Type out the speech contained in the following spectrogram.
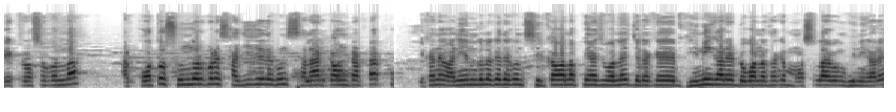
বেকড রসগোল্লা। আর কত সুন্দর করে সাজিয়েছে দেখুন স্যালাড কাউন্টারটা এখানে অনিয়ন গুলোকে দেখুন সিরকাওয়ালা পেঁয়াজ বলে যেটাকে ভিনিগারে ডোবানো থাকে মশলা এবং ভিনিগারে।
